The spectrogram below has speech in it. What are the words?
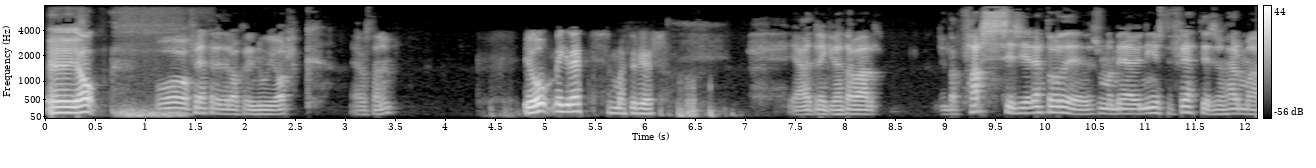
Uh, já, og fréttareitir okkar í New York er á stanum Jú, mikið rétt, mættur hér. Já, þetta er enginn, þetta var þetta farsi sér rétt orðið svona með við nýjustu fréttir sem herma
